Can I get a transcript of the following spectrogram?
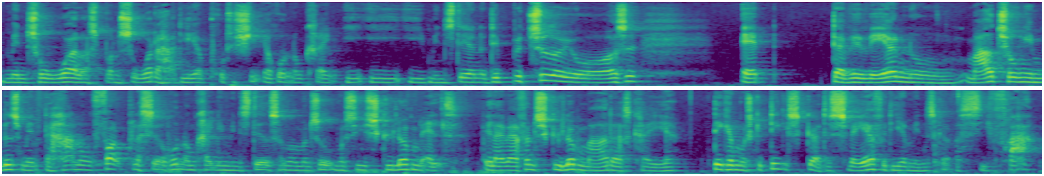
mentorer eller sponsorer, der har de her protegéer rundt omkring i, i, i ministerierne. Det betyder jo også, at der vil være nogle meget tunge embedsmænd, der har nogle folk placeret rundt omkring i ministeriet, som man så må sige skylder dem alt, eller i hvert fald skylder dem meget af deres karriere. Det kan måske dels gøre det sværere for de her mennesker at sige fra,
